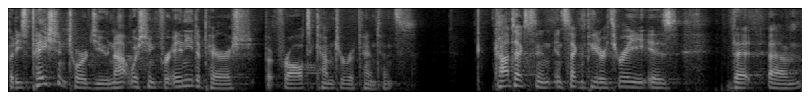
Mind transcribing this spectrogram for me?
but he's patient towards you, not wishing for any to perish, but for all to come to repentance. Context in, in 2 Peter 3 is that um,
